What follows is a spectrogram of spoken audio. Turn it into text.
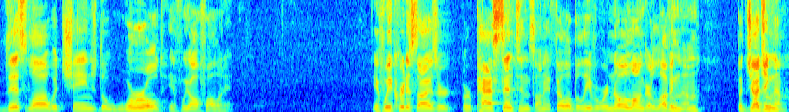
This law would change the world if we all followed it. If we criticize or, or pass sentence on a fellow believer, we're no longer loving them, but judging them.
